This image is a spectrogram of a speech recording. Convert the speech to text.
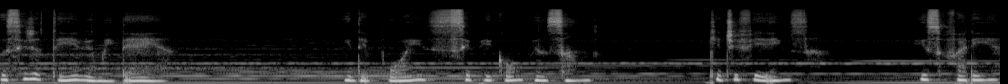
Você já teve uma ideia e depois se pegou pensando que diferença isso faria?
